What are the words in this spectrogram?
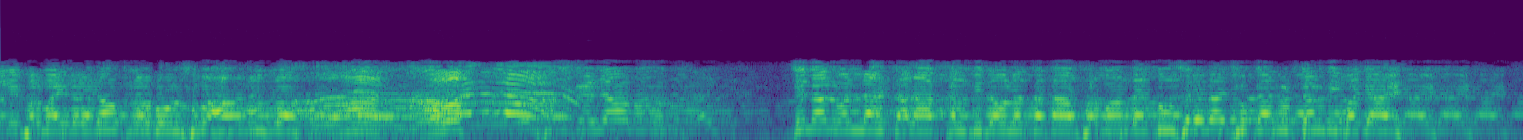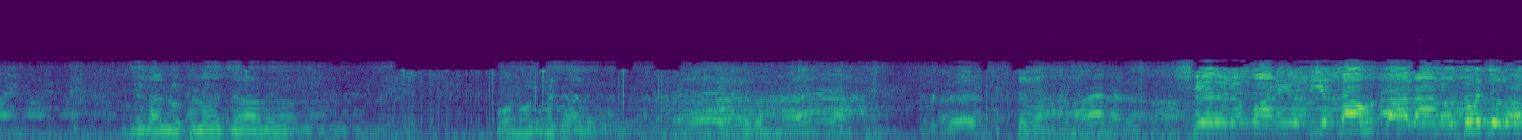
توجہ نہیں فرمائی ذرا ذوق نال بول سبحان اللہ جنہوں اللہ تعالی عقل دی دولت عطا فرماندا ہے دوسرے دا جھگا لٹن دی بجائے جڑا لٹنا چاہے اونوں بچا لے۔ شیر ربانی رضی اللہ تعالی عنہ توجہ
